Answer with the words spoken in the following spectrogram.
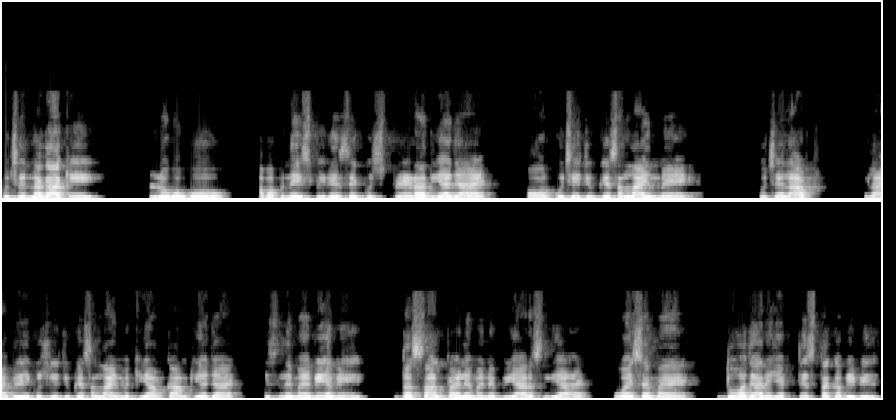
कुछ लगा कि लोगों को अब अपने एक्सपीरियंस से कुछ प्रेरणा दिया जाए और कुछ एजुकेशन लाइन में कुछ अलाफ लाइब्रेरी कुछ एजुकेशन लाइन में किया, काम किया जाए। इसलिए मैं भी अभी दस साल पहले मैंने बी लिया है। वैसे मैं 2031 तक अभी भी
